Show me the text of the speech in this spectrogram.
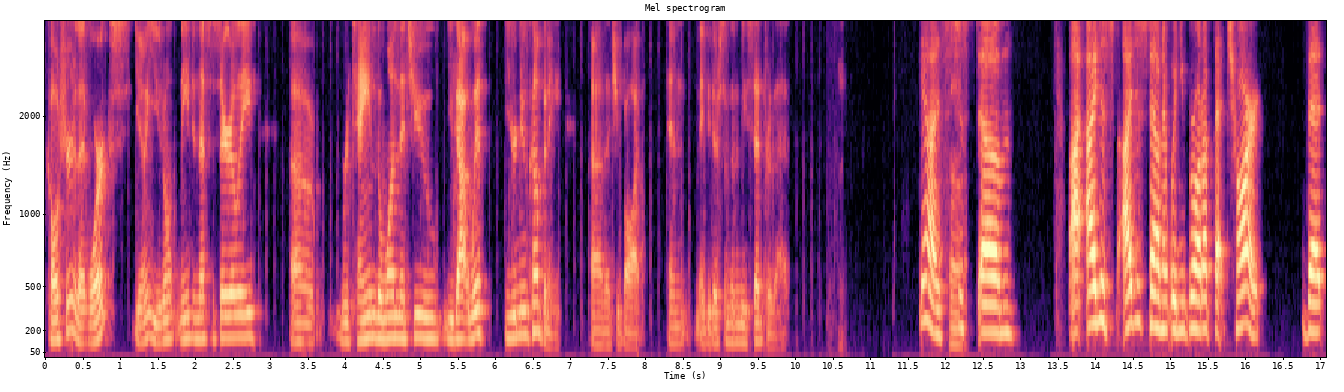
culture that works you know you don't need to necessarily uh, retain the one that you you got with your new company uh, that you bought. And maybe there's something to be said for that. Yeah it's uh, just um I, I just i just found it when you brought up that chart that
